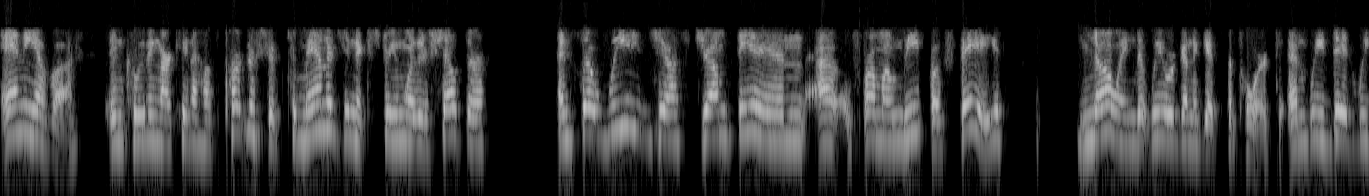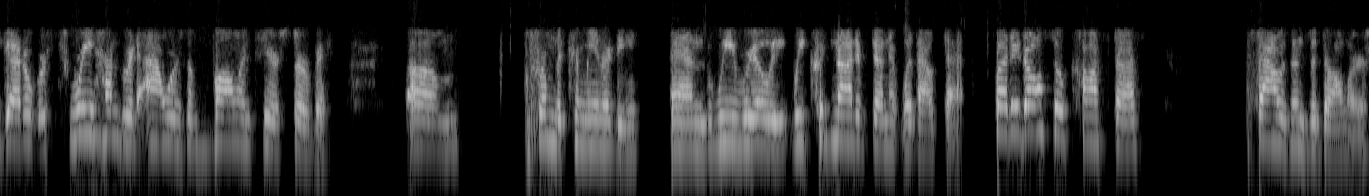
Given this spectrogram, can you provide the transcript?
any of us including our Arcata House Partnership, to manage an extreme weather shelter. And so we just jumped in uh, from a leap of faith, knowing that we were going to get support. And we did. We got over 300 hours of volunteer service um, from the community. And we really, we could not have done it without that. But it also cost us thousands of dollars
